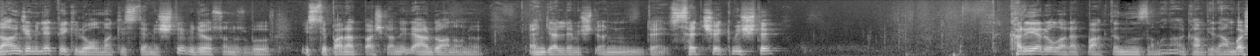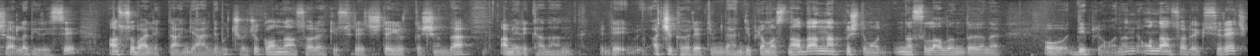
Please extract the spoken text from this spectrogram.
Daha önce milletvekili olmak istemişti. Biliyorsunuz bu istihbarat başkanıydı. Erdoğan onu engellemişti, önünde set çekmişti. Kariyer olarak baktığınız zaman Hakan Fidan başarılı birisi. Asubaylıktan geldi bu çocuk. Ondan sonraki süreçte yurt dışında Amerika'dan açık öğretimden diplomasını aldı. Anlatmıştım o nasıl alındığını o diplomanın. Ondan sonraki süreç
